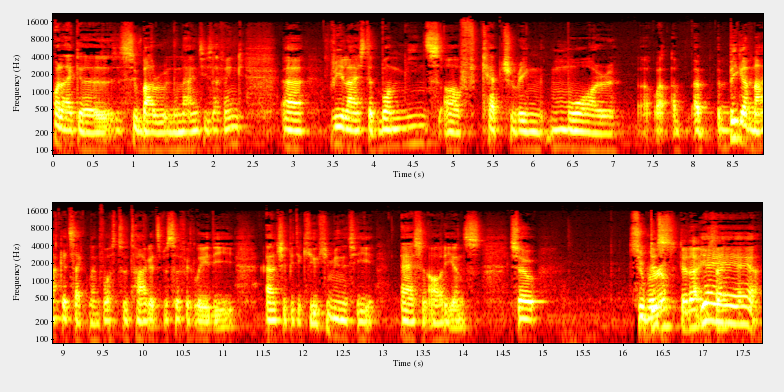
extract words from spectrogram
Or like uh, Subaru in the 90s, I think, uh, realized that one means of capturing more uh, well, a, a, a bigger market segment was to target specifically the LGBTQ community as an audience. So Subaru this, did that? you Yeah, yeah, yeah, yeah.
